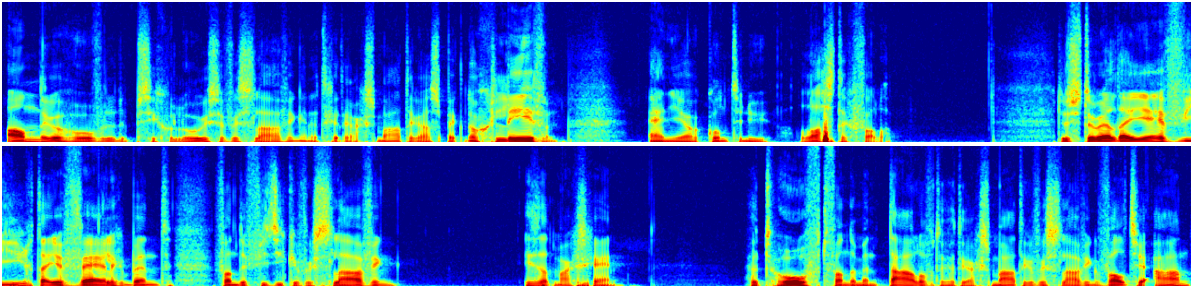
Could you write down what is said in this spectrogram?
andere hoofden, de psychologische verslaving en het gedragsmatige aspect, nog leven en jou continu lastigvallen. Dus terwijl dat jij viert dat je veilig bent van de fysieke verslaving, is dat maar schijn. Het hoofd van de mentale of de gedragsmatige verslaving valt je aan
